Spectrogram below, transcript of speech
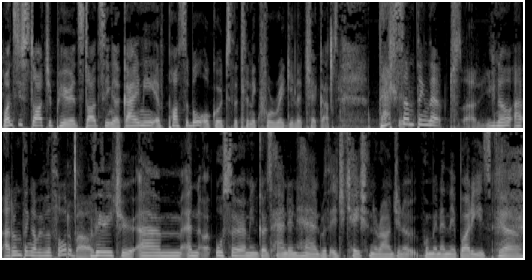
once you start your period, start seeing a gynae if possible or go to the clinic for regular checkups. That's something that, uh, you know, I, I don't think I've ever thought about. Very true. Um, and also, I mean, goes hand in hand with education around, you know, women and their bodies. Yeah.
